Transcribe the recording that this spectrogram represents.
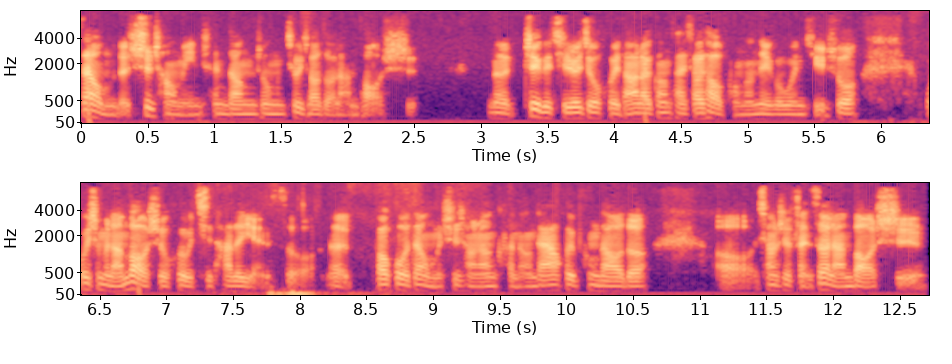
在我们的市场名称当中就叫做蓝宝石。那这个其实就回答了刚才小小鹏的那个问题，说为什么蓝宝石会有其他的颜色？那包括在我们市场上可能大家会碰到的。呃，像是粉色蓝宝石，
